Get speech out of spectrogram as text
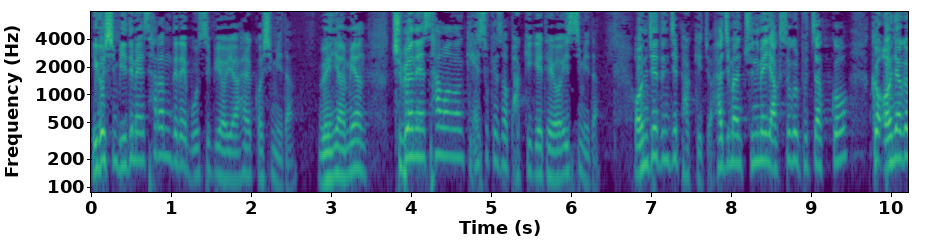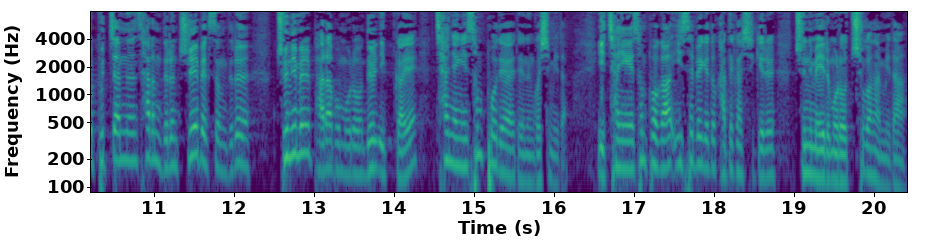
이것이 믿음의 사람들의 모습이어야 할 것입니다. 왜냐하면 주변의 상황은 계속해서 바뀌게 되어 있습니다. 언제든지 바뀌죠. 하지만 주님의 약속을 붙잡고 그 언약을 붙잡는 사람들은 주의 백성들은 주님을 바라봄으로 늘 입가에 찬양이 선포되어야 되는 것입니다. 이 찬양의 선포가 이 새벽에도 가득하시기를 주님의 이름으로 축원합니다.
